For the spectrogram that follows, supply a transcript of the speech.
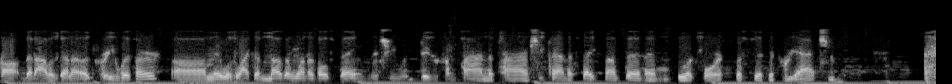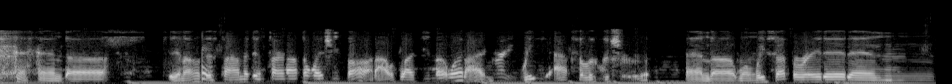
thought that I was going to agree with her. Um, it was like another one of those things that she would do from time to time. She kind of say something and look for a specific reaction. and, uh, you know, this time it didn't turn out the way she thought. I was like, you know what? I agree. We absolutely should. And, uh, when we separated in,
